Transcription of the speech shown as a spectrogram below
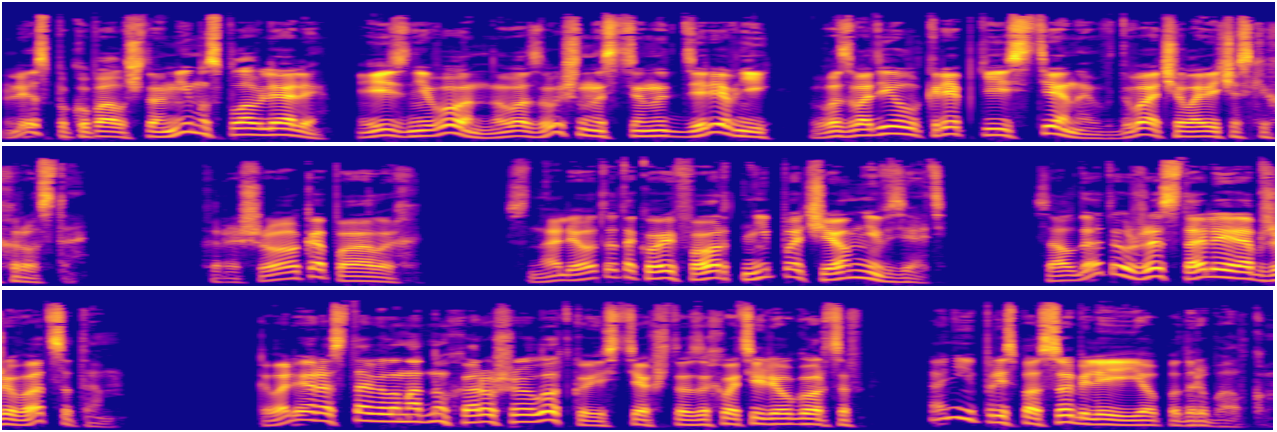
Лес покупал, что мимо сплавляли, из него на возвышенности над деревней возводил крепкие стены в два человеческих роста. Хорошо копал их. С налета такой форт ни почем не взять. Солдаты уже стали обживаться там. Кавалер оставил им одну хорошую лодку из тех, что захватили у горцев. Они приспособили ее под рыбалку.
